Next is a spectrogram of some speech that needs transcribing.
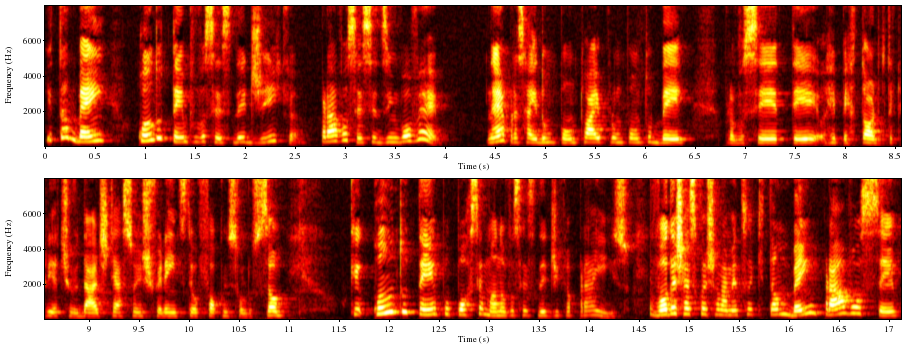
e também quanto tempo você se dedica para você se desenvolver, né? Para sair de um ponto A para um ponto B, para você ter repertório, ter criatividade, ter ações diferentes, ter o foco em solução. Que, quanto tempo por semana você se dedica para isso? Vou deixar esse questionamento aqui também para você.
